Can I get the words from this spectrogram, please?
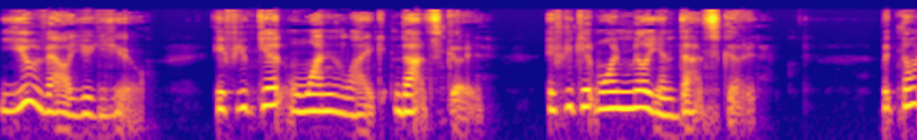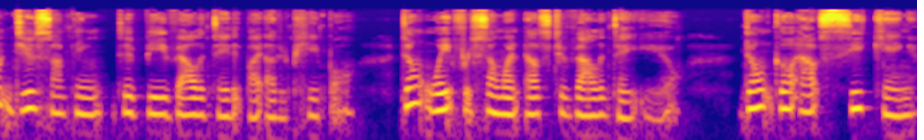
you value you. If you get one like, that's good. If you get one million, that's good. But don't do something to be validated by other people. Don't wait for someone else to validate you. Don't go out seeking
